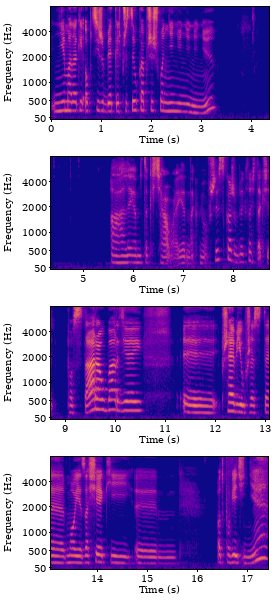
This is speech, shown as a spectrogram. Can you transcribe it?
nie ma takiej opcji, żeby jakaś przesyłka przyszła, nie, nie, nie, nie, nie. Ale ja bym tak chciała jednak mimo wszystko, żeby ktoś tak się postarał bardziej, yy, przebił przez te moje zasieki yy, odpowiedzi nie,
